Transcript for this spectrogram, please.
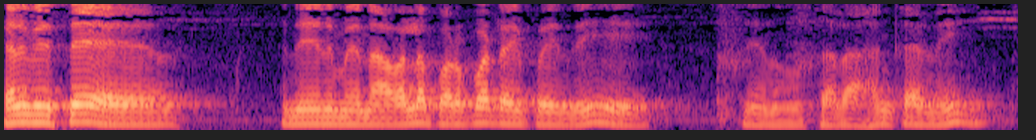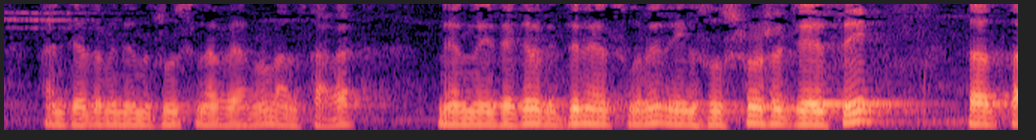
కనిపిస్తే నేను నా వల్ల పొరపాటు అయిపోయింది. నేను చాలా అహంకారిని. అని చేత నిన్ను చూసి నవ్వాను. నాకు చాలా నేను నీ దగ్గర విద్య నేర్చుకుని నీకు శుశ్రూష చేసి తర్వాత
